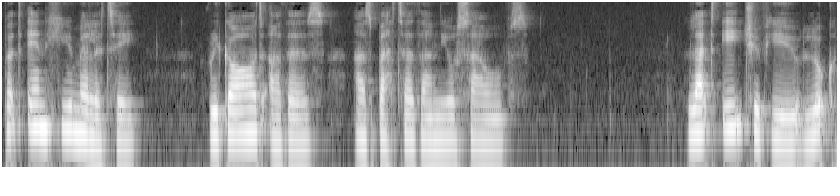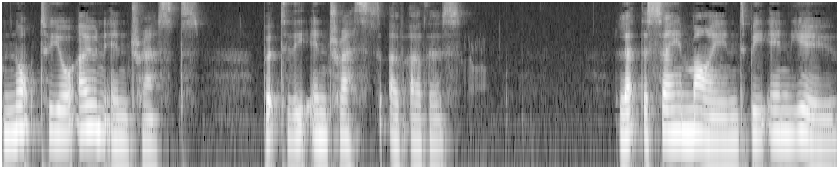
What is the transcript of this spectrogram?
but in humility regard others as better than yourselves. Let each of you look not to your own interests but to the interests of others. Let the same mind be in you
